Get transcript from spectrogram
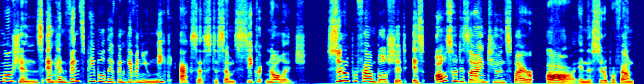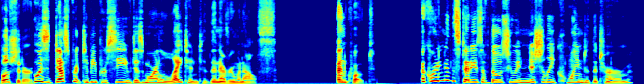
emotions, and convince people they've been given unique access to some secret knowledge. Pseudo profound bullshit is also designed to inspire awe in the pseudo profound bullshitter who is desperate to be perceived as more enlightened than everyone else. Unquote. According to the studies of those who initially coined the term,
